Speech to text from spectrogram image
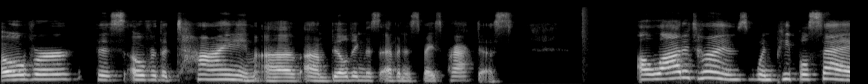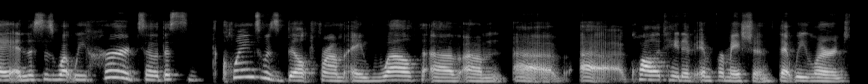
over this over the time of um, building this evidence-based practice a lot of times when people say, and this is what we heard, so this COINS was built from a wealth of um, uh, uh, qualitative information that we learned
